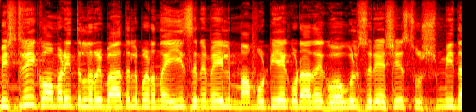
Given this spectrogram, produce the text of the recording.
മിസ്റ്ററി കോമഡി ത്രില്ലർ വിഭാഗത്തിൽ പെടുന്ന ഈ സിനിമയിൽ മമ്മൂട്ടിയെ കൂടാതെ ഗോകുൽ സുരേഷ് സുഷ്മിത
